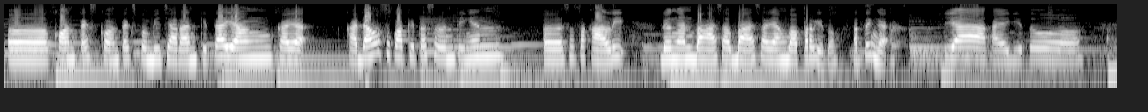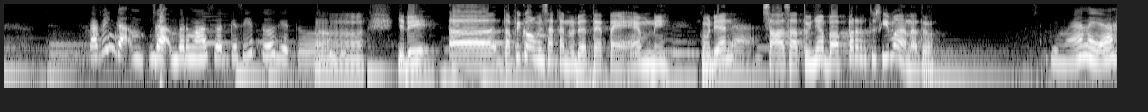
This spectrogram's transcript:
eh, konteks-konteks pembicaraan kita yang kayak kadang suka kita selentingin eh, sesekali dengan bahasa-bahasa yang baper gitu. Ngerti nggak? Ya kayak gitu tapi nggak nggak bermaksud ke situ gitu. Eh, jadi eh, tapi kalau misalkan udah TTM nih kemudian Ya. salah satunya baper terus gimana tuh? Gimana ya?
